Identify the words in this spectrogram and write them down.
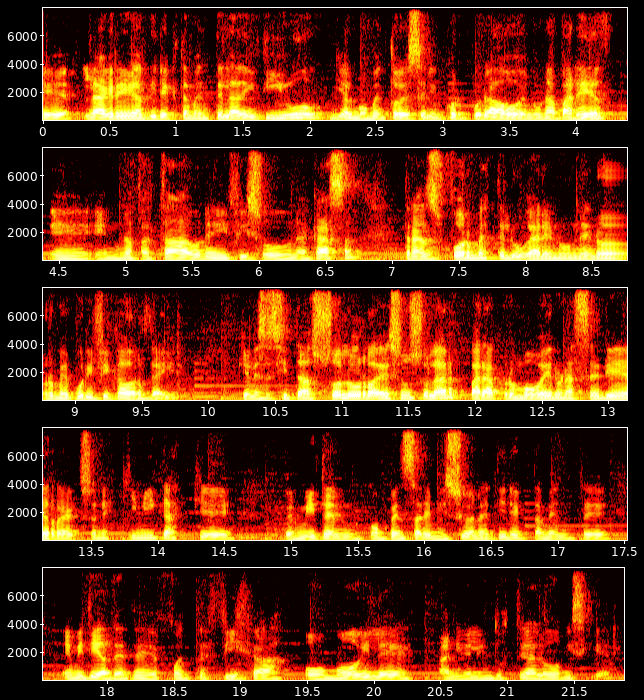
eh, le agregan directamente el aditivo y al momento de ser incorporado en una pared, eh, en una fachada de un edificio o de una casa, transforma este lugar en un enorme purificador de aire, que necesita solo radiación solar para promover una serie de reacciones químicas que permiten compensar emisiones directamente emitidas desde fuentes fijas o móviles a nivel industrial o domiciliario.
